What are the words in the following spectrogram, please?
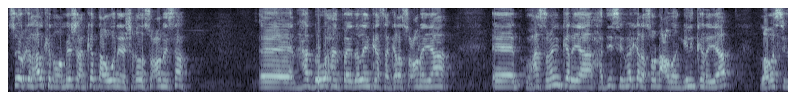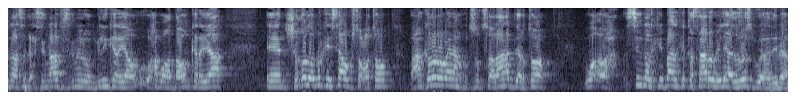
sidoo kale halkan waa meesha aan ka daawanaya shaqada soconaysa. Hadba waxaan faa'ido laynkaasaan kala soconayaa waxaan samayn karayaa haddii signal kale soo dhaca waan gelin karayaa. Laba signal saddex signal afar signal waan gelin karayaa waxba waan daawan karayaa. Shaqadu markay saa ku socoto waxaan kaloo rabaa inaan kutuso tusaalahaan hadeerto signalkii bahalkii khasaaro weli aad hoos buu aadayba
